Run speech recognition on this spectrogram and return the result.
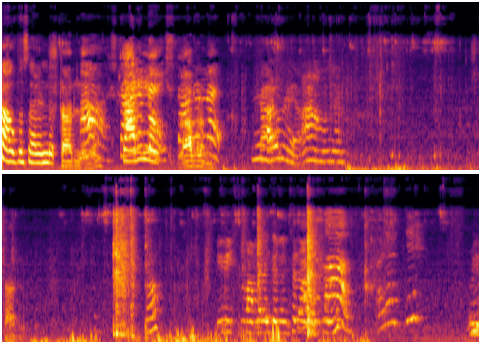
లావు పూస రెండు? స్టార్లు? స్టారీలు లోపల స్టార్లు ఇవి మా అమ్మ దగ్గర నుంచి నాకు వచ్చింది. ఇవి.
